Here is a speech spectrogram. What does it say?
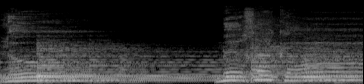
לא מחכה.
